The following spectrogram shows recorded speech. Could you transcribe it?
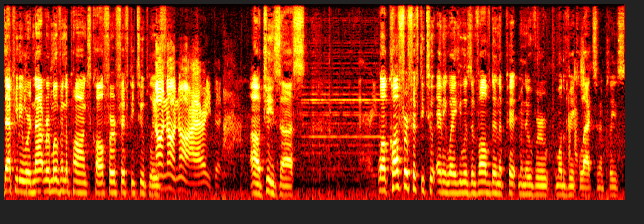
Deputy, we're not removing the pongs. Call for 52, please. No, no, no. I already did. Oh, Jesus. Well, call for 52 anyway. He was involved in a pit maneuver motor vehicle accident, please.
